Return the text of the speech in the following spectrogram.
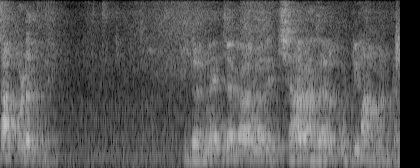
सापडत नाही. दरम्यानच्या काळामध्ये चार हजार कोटी महामंडळ.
